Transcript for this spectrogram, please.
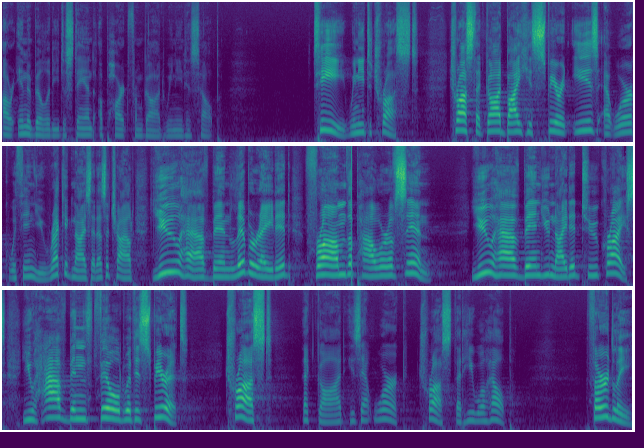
our inability to stand apart from God. We need his help. T, we need to trust. Trust that God, by His Spirit, is at work within you. Recognize that as a child, you have been liberated from the power of sin. You have been united to Christ. You have been filled with His Spirit. Trust that God is at work. Trust that He will help. Thirdly,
